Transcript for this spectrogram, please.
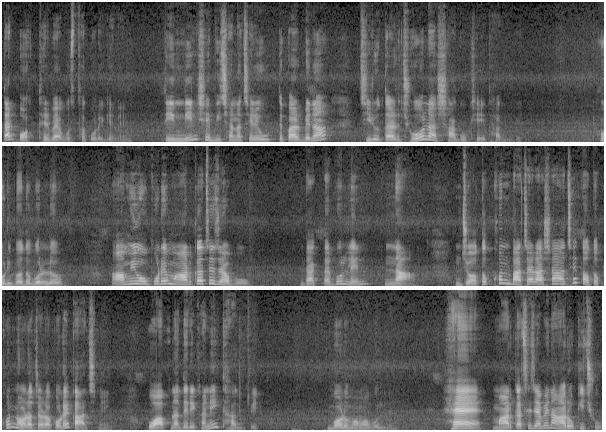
তার পথ্যের ব্যবস্থা করে গেলেন। তিন দিন সে বিছানা ছেড়ে উঠতে পারবে না, চিরতার ঝোল আর সাগু খেয়ে থাকবে। হরিপদ বলল, আমি ওপরে মার কাছে যাব। ডাক্তার বললেন, না, যতক্ষণ বাঁচার আশা আছে ততক্ষণ নড়াচড়া করে কাজ নেই। ও আপনাদের এখানেই থাকবে। বড় মামা বললেন হ্যাঁ মার কাছে যাবে না আরও কিছু।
